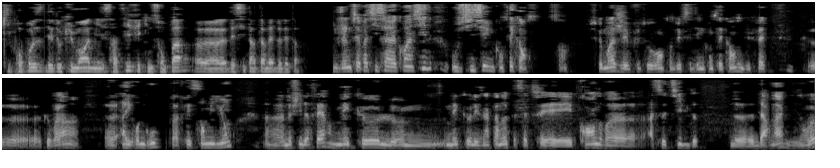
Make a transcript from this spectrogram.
qui proposent des documents administratifs et qui ne sont pas euh, des sites internet de l'État. Je ne sais pas si ça coïncide ou si c'est une conséquence. Hein. Puisque moi j'ai plutôt entendu que c'était une conséquence du fait que, que voilà, Iron Group a fait 100 millions de chiffre d'affaires, mais que le, mais que les internautes s'est fait prendre à ce type de, d'arnaque, disons-le,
